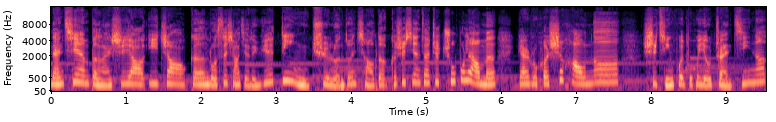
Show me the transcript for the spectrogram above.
南茜本来是要依照跟罗斯小姐的约定去伦敦桥的，可是现在却出不了门，该如何是好呢？事情会不会有转机呢？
